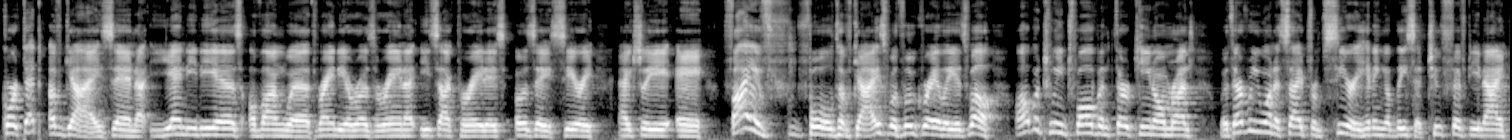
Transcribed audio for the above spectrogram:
quartet of guys and uh, Yandy Diaz along with Randy Arozarena, Isaac Paredes, Jose Siri, actually a five-fold of guys with Luke Raley as well, all between 12 and 13 home runs, with everyone aside from Siri hitting at least a 259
